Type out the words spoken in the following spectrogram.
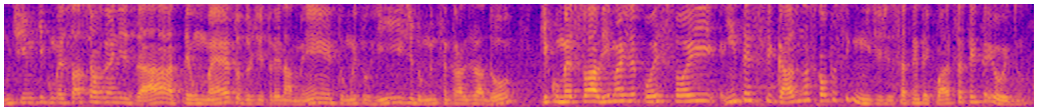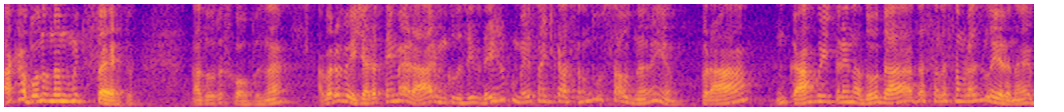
Um time que começou a se organizar, ter um método de treinamento muito rígido, muito centralizador, que começou ali, mas depois foi intensificado nas Copas seguintes, de 74 e 78. Acabou não dando muito certo nas outras Copas, né? Agora veja, era temerário, inclusive desde o começo, a indicação do Saldanha para um cargo de treinador da, da seleção brasileira, né?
